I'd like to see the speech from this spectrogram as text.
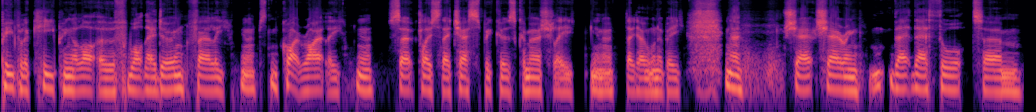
people are keeping a lot of what they're doing fairly, you know, quite rightly, you know, so close to their chests because commercially, you know, they don't want to be, you know, share, sharing their their thought um,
